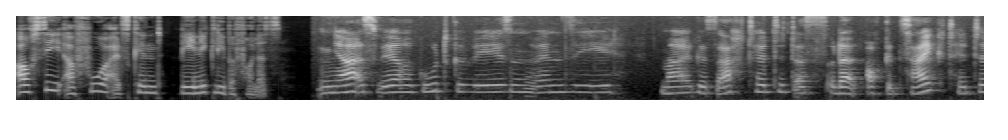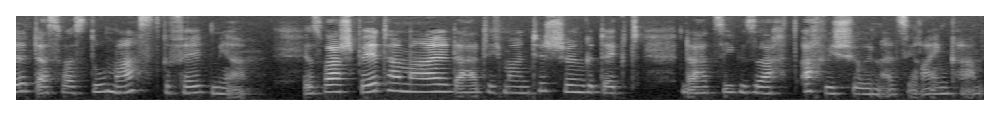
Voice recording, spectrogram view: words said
Auch sie erfuhr als Kind wenig Liebevolles. Ja, es wäre gut gewesen, wenn sie mal gesagt hätte, dass oder auch gezeigt hätte, das, was du machst, gefällt mir. Es war später mal, da hatte ich meinen Tisch schön gedeckt da hat sie gesagt, ach wie schön, als sie reinkam.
